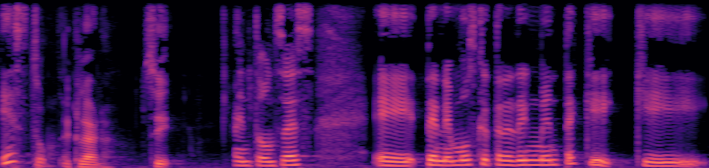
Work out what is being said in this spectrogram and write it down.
esto. Claro, sí. Entonces, eh, tenemos que tener en mente que,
